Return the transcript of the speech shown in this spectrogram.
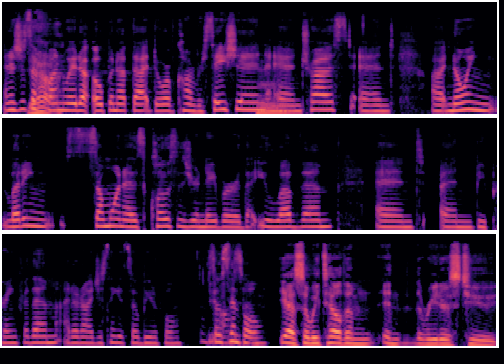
and it's just Yeah. a fun way to open up that door of conversation Mm. and trust and uh, knowing letting someone as close as your neighbor that you love them and and be praying for them i don't know i just think it's so beautiful so awesome. simple Yeah, so we tell them in the readers to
